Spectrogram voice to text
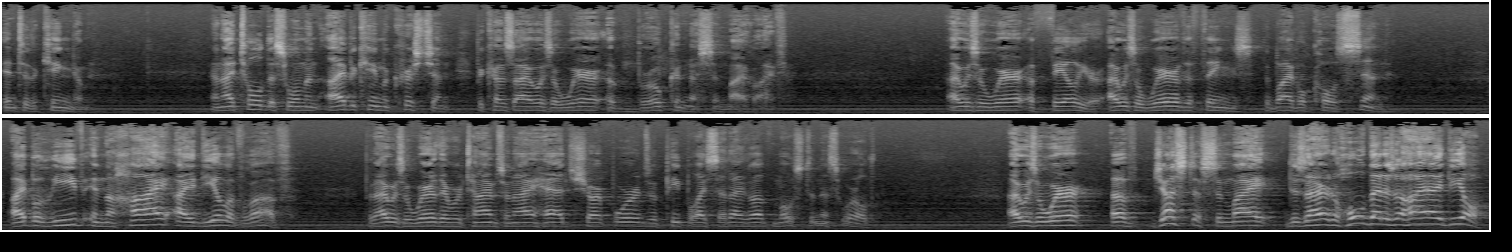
into the kingdom. And I told this woman, I became a Christian because I was aware of brokenness in my life. I was aware of failure. I was aware of the things the Bible calls sin. I believe in the high ideal of love, but I was aware there were times when I had sharp words with people I said I loved most in this world. I was aware of justice and my desire to hold that as a high ideal.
